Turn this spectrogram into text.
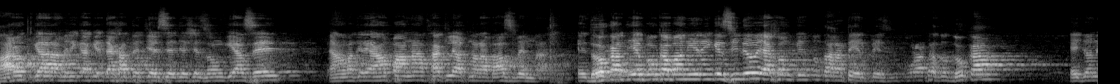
ভারতকে আর আমেরিকাকে দেখাতে চেয়েছে যে সে জঙ্গি আছে। আমাদের আপা না থাকলে আপনারা বাঁচবেন না। এই ধোকা দিয়ে বোকা বানিয়ে রেখেছিল এখন কিন্তু তারা টের পেয়েছে। পুরাটা তো ধোকা। এই জন্য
